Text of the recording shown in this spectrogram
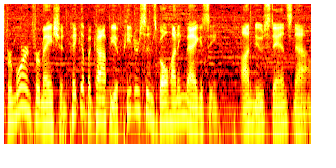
For more information, pick up a copy of Petersen's Bow Hunting Magazine on newsstands now.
